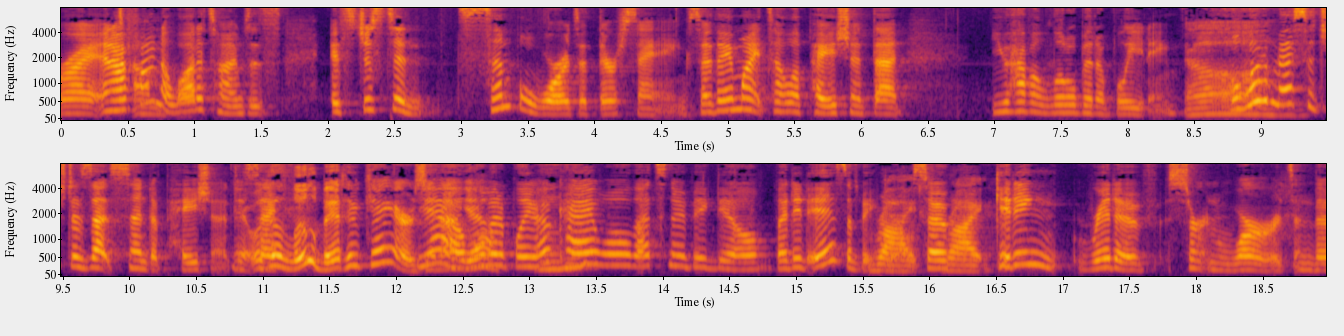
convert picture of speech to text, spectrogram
Right. And I Um, find a lot of times it's it's just in simple words that they're saying. So they might tell a patient that you have a little bit of bleeding. Well, what message does that send a patient Yeah, say? a little bit, who cares? you Yeah, know? a little bit of bleeding. Okay, well, that's no big deal, but it is a big deal. Right, So right. getting rid of certain words in the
